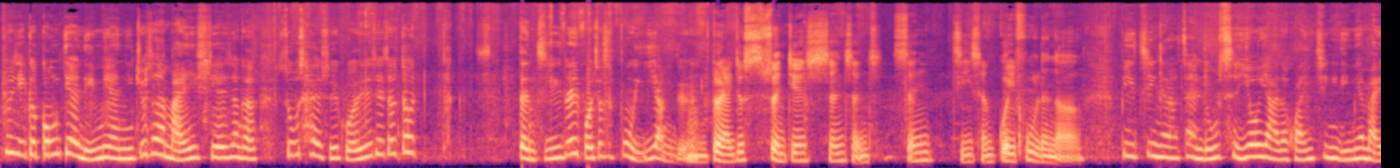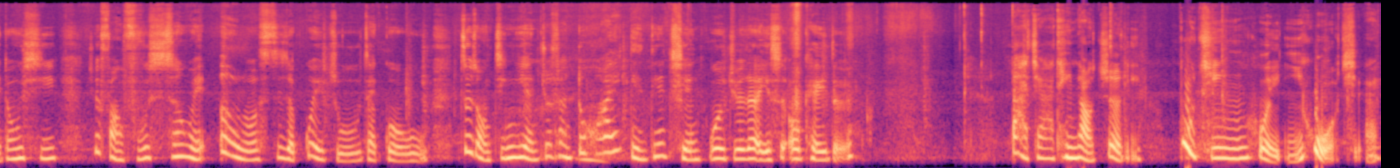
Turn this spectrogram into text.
就是一个宫殿里面，你就算买一些那个蔬菜水果，这些都都等级 level 就是不一样的。嗯，对啊，就瞬间升成升级成贵妇了呢。毕竟啊，在如此优雅的环境里面买东西，就仿佛身为俄罗斯的贵族在购物。这种经验，就算多花一点点钱，我觉得也是 OK 的。大家听到这里，不禁会疑惑起来：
